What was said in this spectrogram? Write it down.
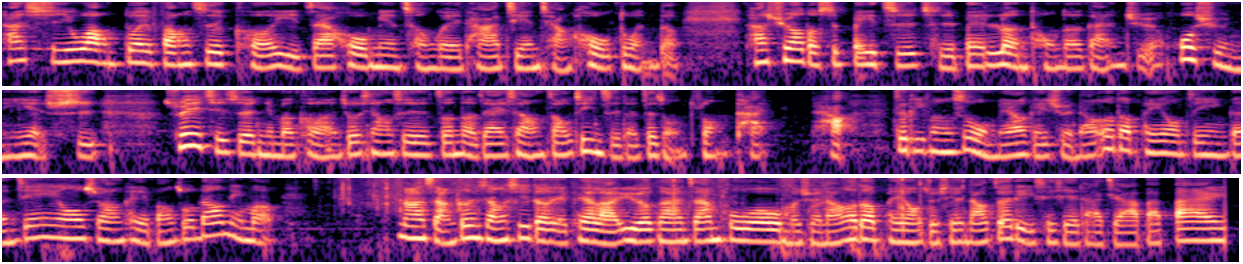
他希望对方是可以在后面成为他坚强后盾的，他需要的是被支持、被认同的感觉。或许你也是，所以其实你们可能就像是真的在像照镜子的这种状态。好，这地方是我们要给选到二的朋友指引跟建议哦，希望可以帮助到你们。那想更详细的，也可以来预约跟占卜哦。我们选到二的朋友就先到这里，谢谢大家，拜拜。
